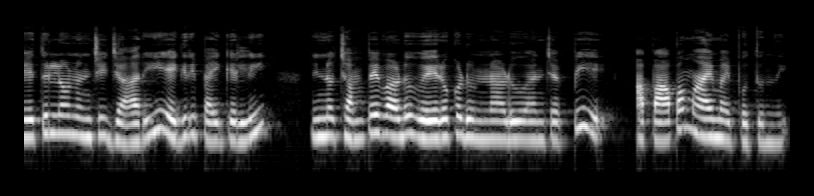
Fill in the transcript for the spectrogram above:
చేతుల్లో నుంచి జారి ఎగిరి పైకెళ్ళి నిన్ను చంపేవాడు వేరొకడున్నాడు అని చెప్పి ఆ పాప మాయమైపోతుంది.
